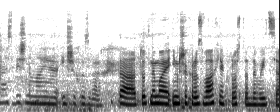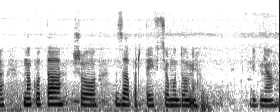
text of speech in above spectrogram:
У нас більше немає інших розваг. Так, тут немає інших розваг, як просто дивитися на кота, що запертий в цьому домі. Бідняга.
